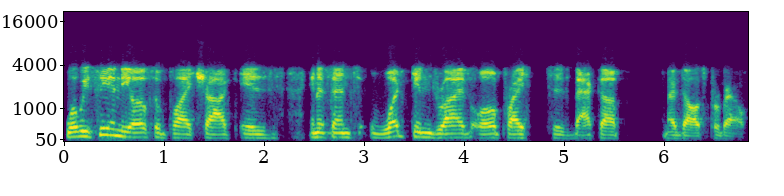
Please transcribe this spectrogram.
What we see in the oil supply shock is, in a sense, what can drive oil prices back up $5 per barrel.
